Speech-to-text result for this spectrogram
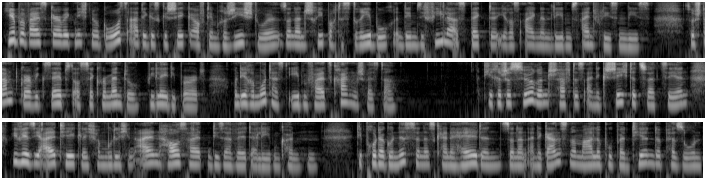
Hier beweist Gerwig nicht nur großartiges Geschick auf dem Regiestuhl, sondern schrieb auch das Drehbuch, in dem sie viele Aspekte ihres eigenen Lebens einfließen ließ. So stammt Gerwig selbst aus Sacramento, wie Lady Bird, und ihre Mutter ist ebenfalls Krankenschwester. Die Regisseurin schafft es, eine Geschichte zu erzählen, wie wir sie alltäglich vermutlich in allen Haushalten dieser Welt erleben könnten. Die Protagonistin ist keine Heldin, sondern eine ganz normale pubertierende Person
